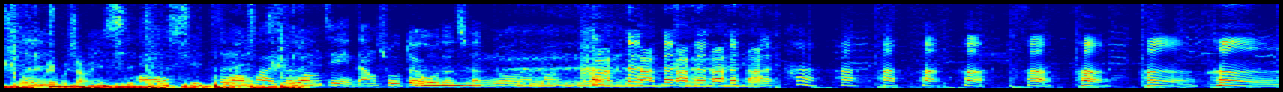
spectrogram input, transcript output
是我配不上你。哦，这么快就忘记你当初对我的承诺了吗？哼 哼哼哼哼哼哼哼哼。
